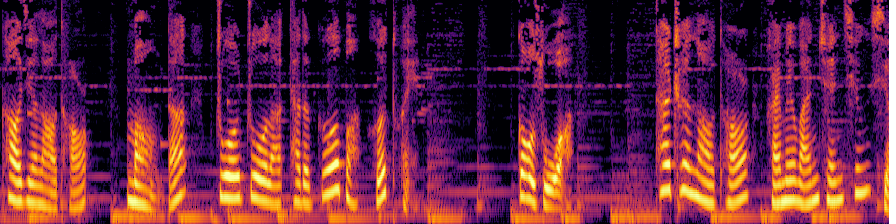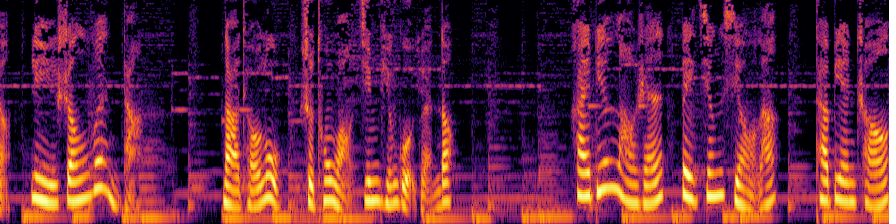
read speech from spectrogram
靠近老头，猛地捉住了他的胳膊和腿。告诉我，他趁老头还没完全清醒，厉声问道。哪条路是通往金苹果园的？海滨老人被惊醒了，他变成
